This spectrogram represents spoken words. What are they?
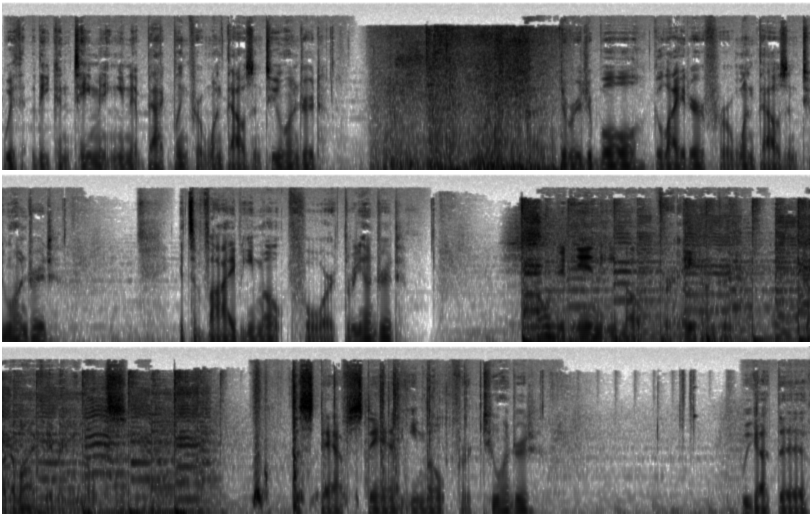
with the containment unit backbling for 1200. Uh, dirigible glider for 1200. It's a vibe emote for 300. Own it in emote for 800. One of my favorite emotes. The staff stand emote for 200. We got the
